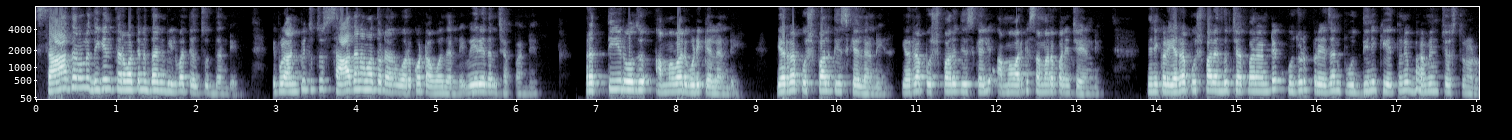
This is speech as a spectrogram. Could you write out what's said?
సాధనలో దిగిన తర్వాతనే దాని విలువ తెలుసుద్దండి. ఇప్పుడు అనిపించచ్చు సాధన మాతో వర్కౌట్ అవ్వదండి. వేరేదని చెప్పండి. ప్రతిరోజు అమ్మవారి గుడికి వెళ్ళండి. ఎర్ర పుష్పాలు తీసుకెళ్ళండి. ఎర్ర పుష్పాలు తీసుకెళ్ళి అమ్మవారికి సమర్పణ చేయండి. నేను ఇక్కడ ఎర్ర పుష్పాలు ఎందుకు చెప్పానంటే కుజుడు ప్రెజెంట్ బుద్ధిని కేతుని భ్రమించేస్తున్నాడు.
